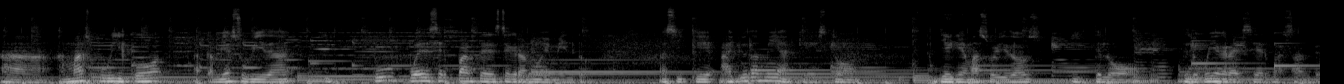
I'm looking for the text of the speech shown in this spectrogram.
a, a, más público a cambiar su vida y tú puedes ser parte de este gran movimiento. Así que ayúdame a que esto llegue a más oídos y te lo, te lo voy a agradecer bastante.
